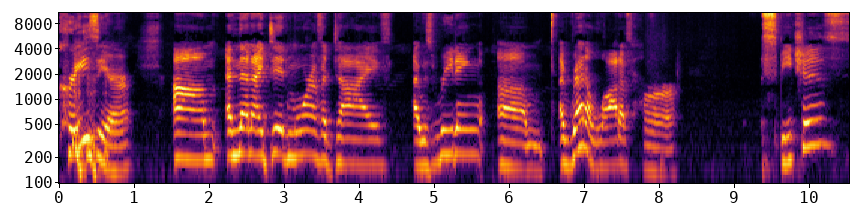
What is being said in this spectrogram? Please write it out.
crazier. Um, and then I did more of a dive. I was reading, um, I read a lot of her speeches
